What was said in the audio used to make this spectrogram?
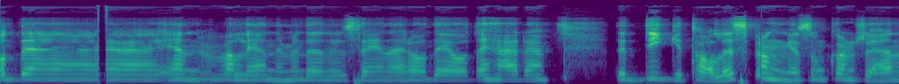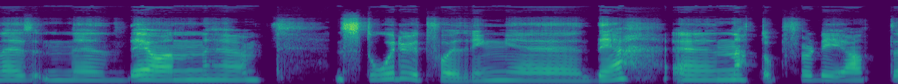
og det er jeg veldig enig med det du sier der. Og det er jo det her det digitale spranget som kanskje er Det er jo en, stor utfordring, eh, det. Eh, nettopp fordi at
